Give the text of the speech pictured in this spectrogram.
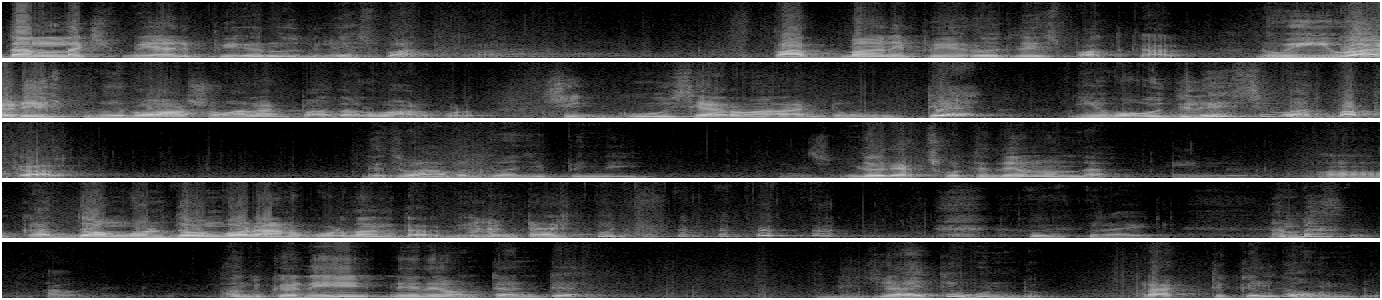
ధనలక్ష్మి అని పేరు వదిలేసి బతకాలి. పద్మ అనే పేరు వదిలేసి బతకాలి. నువ్వు ఇవి వాడేసుకుని రోషం అలాంటి పదాలు వాడకూడదు. సిగ్గు శరం అలాంటివి ఉంటే ఇవి వదిలేసి బతకాలి. నిజమా అబద్ధమా చెప్పింది? ఇందులో రెచ్చగొట్టేది ఏమైనా ఉందా? కానీ దొంగను దొంగోడు అనకూడదు అంటారు మీరు. అంటారు. రైట్ అమ్మా. అవునండి. అందుకని నేనేమంటా అంటే నిజాయితీ ఉండు. ప్రాక్టికల్గా ఉండు?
